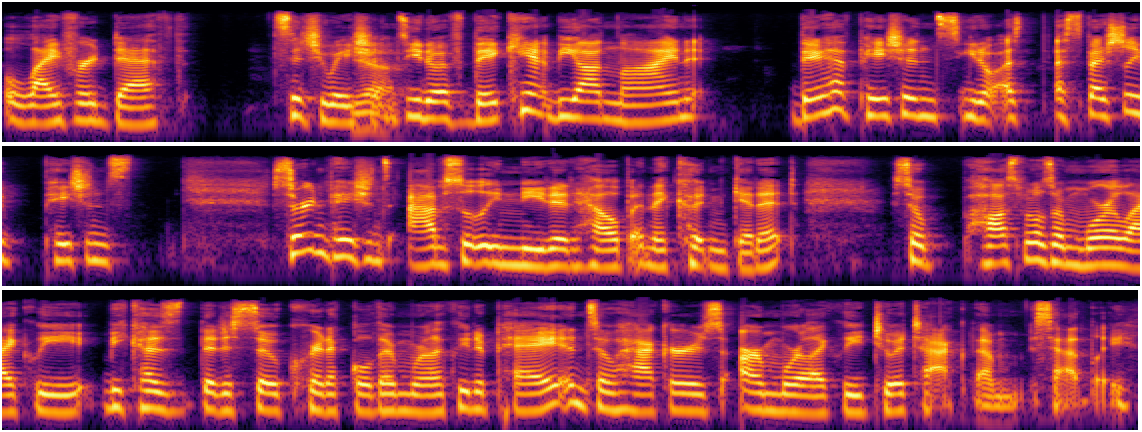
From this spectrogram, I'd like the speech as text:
life or death situations. Yeah. You know, if they can't be online, they have patients, you know, especially patients certain patients absolutely needed help and they couldn't get it. So hospitals are more likely because that is so critical, they're more likely to pay and so hackers are more likely to attack them, sadly.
